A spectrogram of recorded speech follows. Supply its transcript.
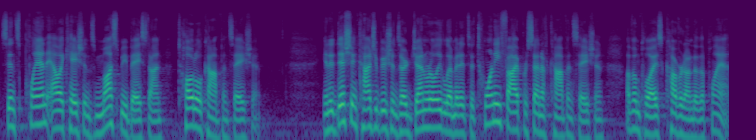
since plan allocations must be based on total compensation. In addition, contributions are generally limited to 25% of compensation of employees covered under the plan.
